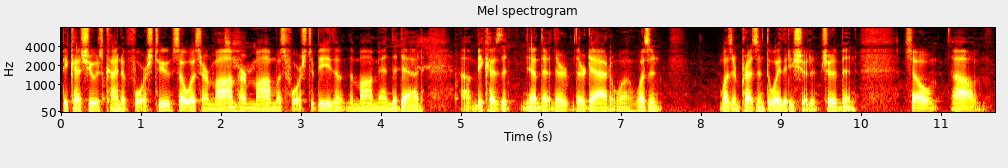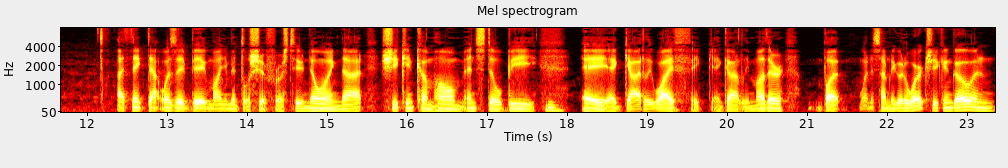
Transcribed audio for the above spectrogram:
because she was kind of forced to. So was her mom. Her mom was forced to be the, the mom and the dad um, because the, you know, their, their, their dad wasn't wasn't present the way that he should should have been. So um, I think that was a big monumental shift for us too, knowing that she can come home and still be mm. a, a, godly wife, a, a, godly mother, but when it's time to go to work, she can go and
